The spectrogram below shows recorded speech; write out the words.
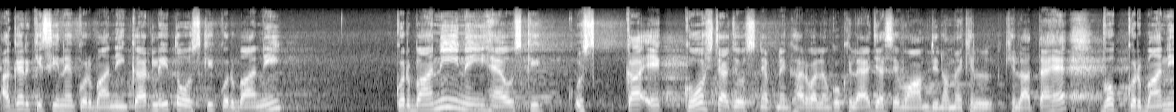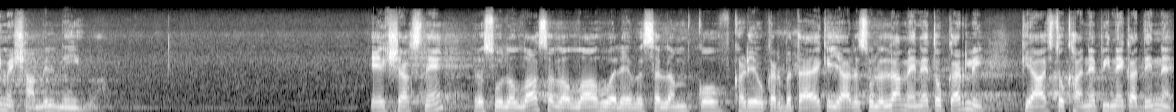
اگر کسی نے قربانی کر لی تو اس کی قربانی قربانی نہیں ہے، اس کی کا ایک گوشت ہے جو اس نے اپنے گھر والوں کو کھلایا، جیسے وہ عام دنوں میں کھل کھلاتا ہے، وہ قربانی میں شامل نہیں ہوا۔ ایک شخص نے رسول اللہ صلی اللہ علیہ وسلم کو کھڑے ہو کر بتایا کہ، یا رسول اللہ، میں نے تو کر لی کہ آج تو کھانے پینے کا دن ہے۔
